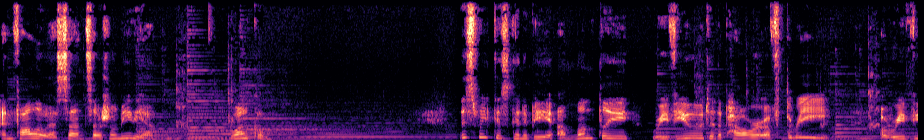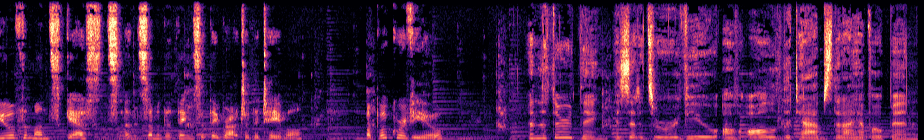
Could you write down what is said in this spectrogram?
and follow us on social media. Welcome. This week is going to be a monthly review to the power of three a review of the month's guests and some of the things that they brought to the table, a book review, and the third thing is that it's a review of all of the tabs that I have open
